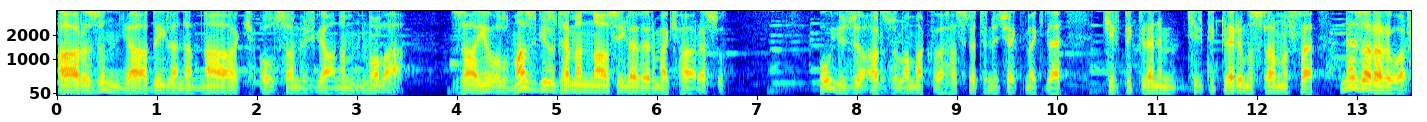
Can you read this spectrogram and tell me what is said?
Arızın yadıyla nemnak olsa müjganım nola. Zayi olmaz gül temennasıyla vermek haresu. O yüzü arzulamak ve hasretini çekmekle kirpiklerim, kirpiklerim ıslanırsa ne zararı var?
